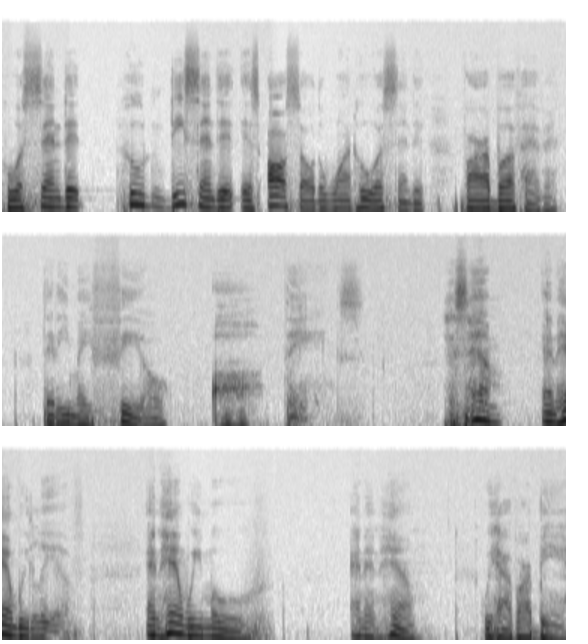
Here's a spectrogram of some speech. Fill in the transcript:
Who ascended, who descended is also the one who ascended far above heaven, that he may fill all things. It's him, and him we live, and him we move, and in him we have our being.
